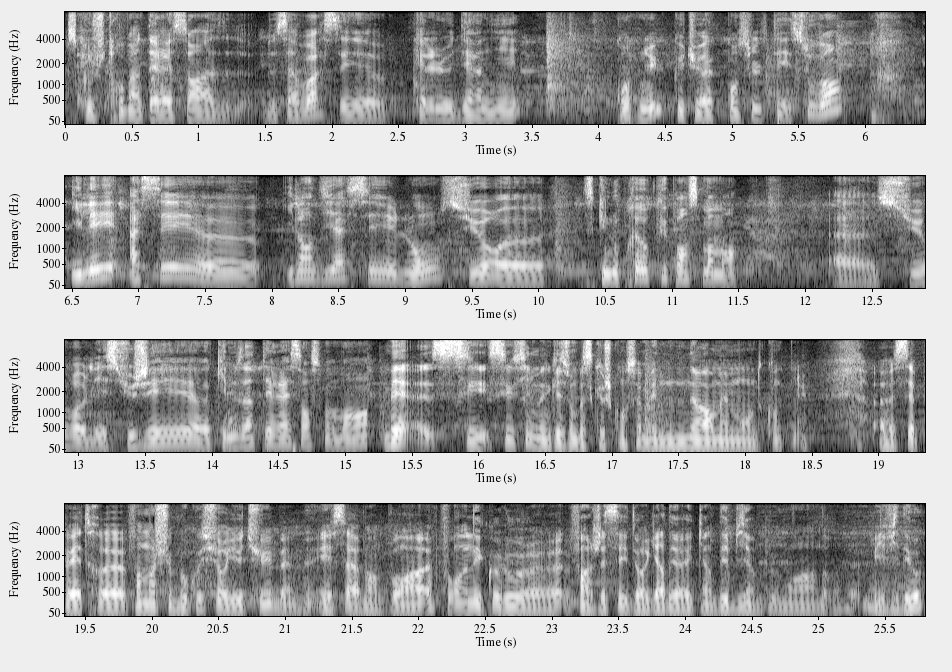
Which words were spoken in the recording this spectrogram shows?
ce que je trouve intéressant à- de savoir c'est euh, quel est le dernier contenu que tu as consulté. Souvent, il est assez, euh, il en dit assez long sur euh, ce qui nous préoccupe en ce moment. euh, sur les sujets qui nous intéressent en ce moment. Mais c'est aussi une bonne question parce que je consomme énormément de contenu. Ça peut être. Enfin, moi je suis beaucoup sur YouTube et ça, ben, pour, un, pour un écolo, enfin, j'essaye de regarder avec un débit un peu moindre mes vidéos,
